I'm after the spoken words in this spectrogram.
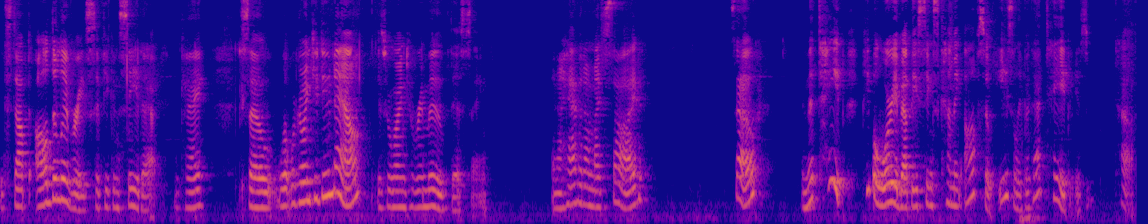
It stopped all deliveries, if you can see that. Okay. So what we're going to do now is we're going to remove this thing. And I have it on my side. So, and the tape, people worry about these things coming off so easily, but that tape is tough.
